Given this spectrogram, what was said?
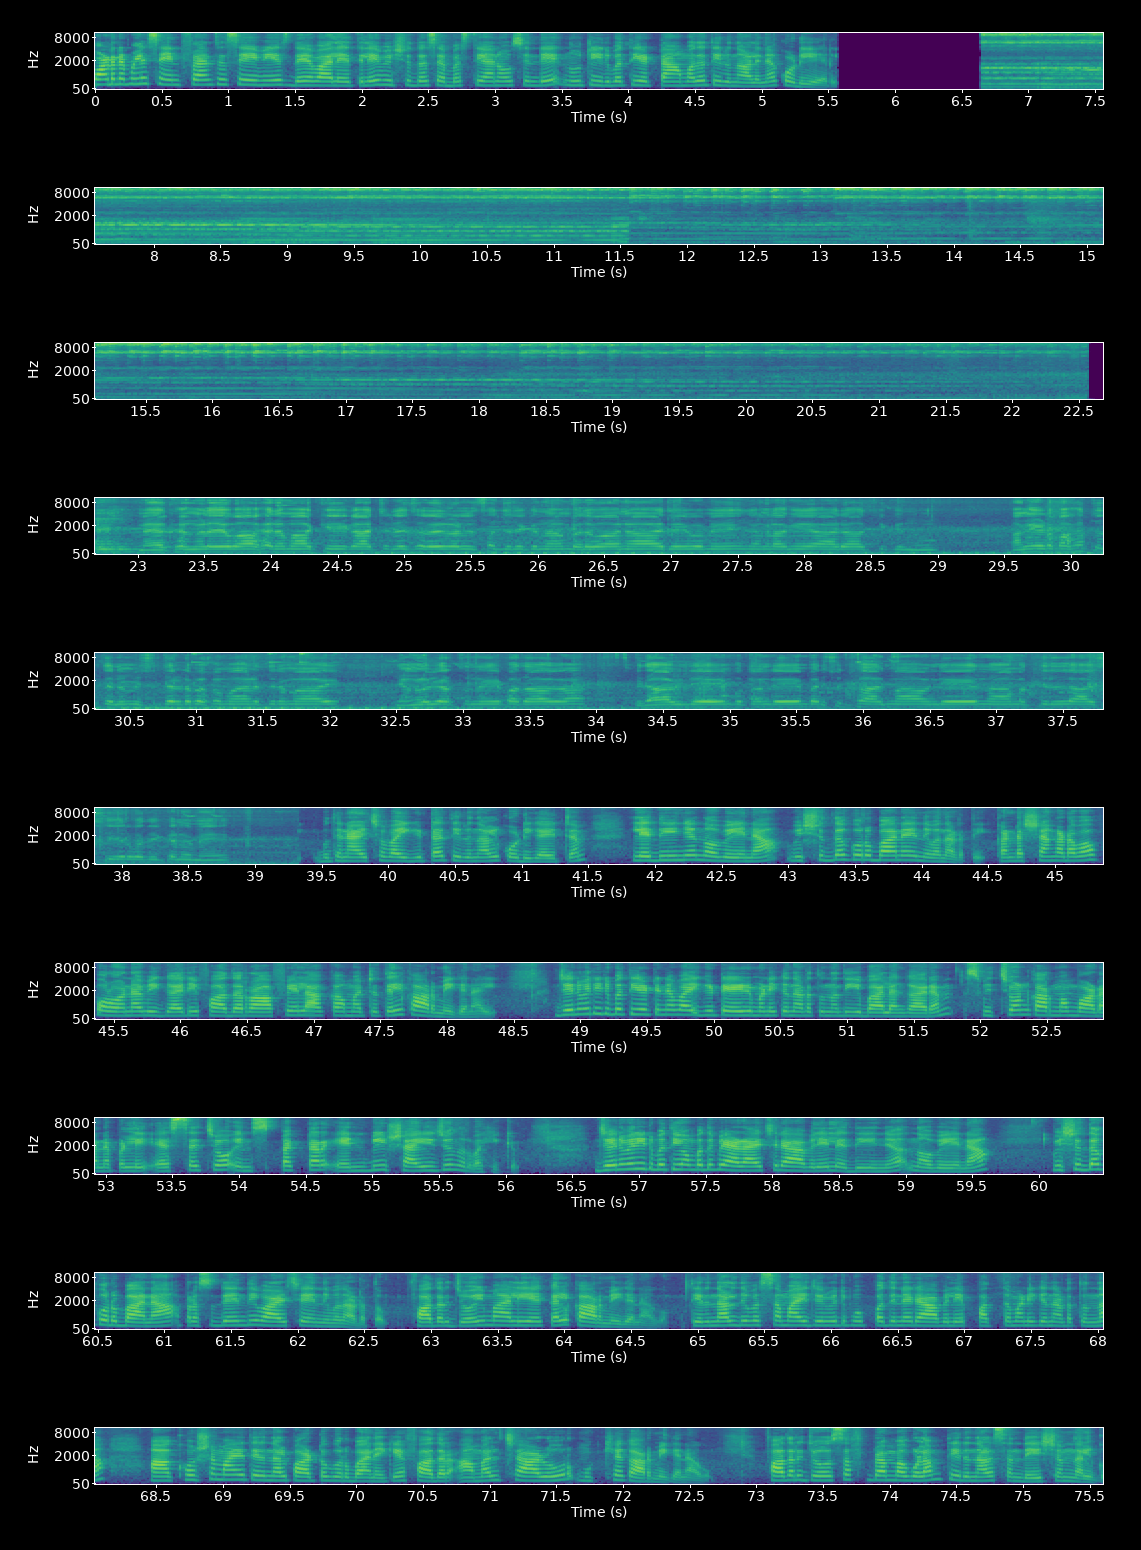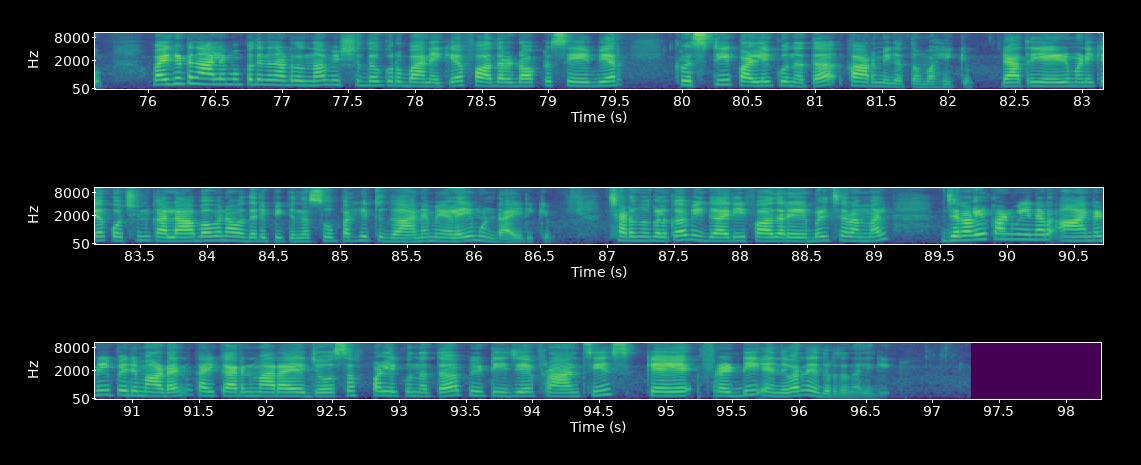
Vadanappally Saint Francis Xavier's ദേവാലയത്തിലെ വിശുദ്ധ സെബസ്ത്യാനോസിന്റെ നൂറ്റി ഇരുപത്തിയെട്ടാമത് തിരുനാളിന് കൊടിയേറി. മേഘങ്ങളെ വാഹനമാക്കി കാറ്റിന്റെ ചിറകുകളിൽ സഞ്ചരിക്കുന്ന ബലവാനായ ദൈവമേ ഞങ്ങൾ അങ്ങയെ ആരാധിക്കുന്നു. അങ്ങയുടെ മഹത്വത്തിനും വിശുദ്ധരുടെ ബഹുമാനത്തിനുമായി ഞങ്ങൾ ഉയർത്തുന്ന ഈ പതാക പിതാവിന്റെയും പുത്രന്റെയും പരിശുദ്ധാത്മാവിന്റെയും നാമത്തിൽ ആശീർവദിക്കണമേ. ബുധനാഴ്ച വൈകിട്ട് തിരുനാൾ കൊടികയറ്റം ലതീഞ്ഞ നൊവേന വിശുദ്ധ കുർബാന എന്നിവ നടത്തി. കണ്ടശാങ്കടവ ഫൊറോന വികാരി ഫാദർ റാഫേൽ ആക്കാമറ്റത്തിൽ കാർമ്മികനായി. ജനുവരി ഇരുപത്തിയെട്ടിന് വൈകിട്ട് ഏഴ് മണിക്ക് നടത്തുന്ന ദീപാലങ്കാരം സ്വിച്ച് ഓൺ കർമ്മം Vatanappally S H O inspector N B Shaiju നിർവഹിക്കും. ജനുവരി ഇരുപത്തിയൊമ്പത് വ്യാഴാഴ്ച രാവിലെ ലതീഞ്ഞ് നൊവേന വിശുദ്ധ കുർബാന പ്രസിദ്ധേന്തി വാഴ്ച എന്നിവ നടത്തും. ഫാദർ ജോയ് മാലിയേക്കൽ കാർമ്മികനാകും. തിരുനാൾ ദിവസമായ ജനുവരി മുപ്പതിന് രാവിലെ പത്ത് മണിക്ക് നടത്തുന്ന ആഘോഷമായ തിരുനാൾ പാട്ടു കുർബാനയ്ക്ക് ഫാദർ അമൽ ചാഴൂർ മുഖ്യ കാർമ്മികനാകും. ഫാദർ ജോസഫ് ബ്രഹ്മകുളം തിരുനാൾ സന്ദേശം നൽകും. വൈകിട്ട് നാല് മുപ്പതിന് നടത്തുന്ന വിശുദ്ധ കുർബാനയ്ക്ക് father doctor Xavier Christy Pallikkunnath കാർമ്മികത്വം വഹിക്കും. രാത്രി ഏഴ് മണിക്ക് കൊച്ചിൻ കലാഭവൻ അവതരിപ്പിക്കുന്ന സൂപ്പർ ഹിറ്റ് ഗാനമേളയും ഉണ്ടായിരിക്കും. ചടങ്ങുകൾക്ക് വികാരി father Abel Chirammal general convener Antony Perumadan കൈക്കാരന്മാരായ Joseph Pallikkunnath P T J Francis K A Freddy എന്നിവർ നേതൃത്വം നൽകി.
